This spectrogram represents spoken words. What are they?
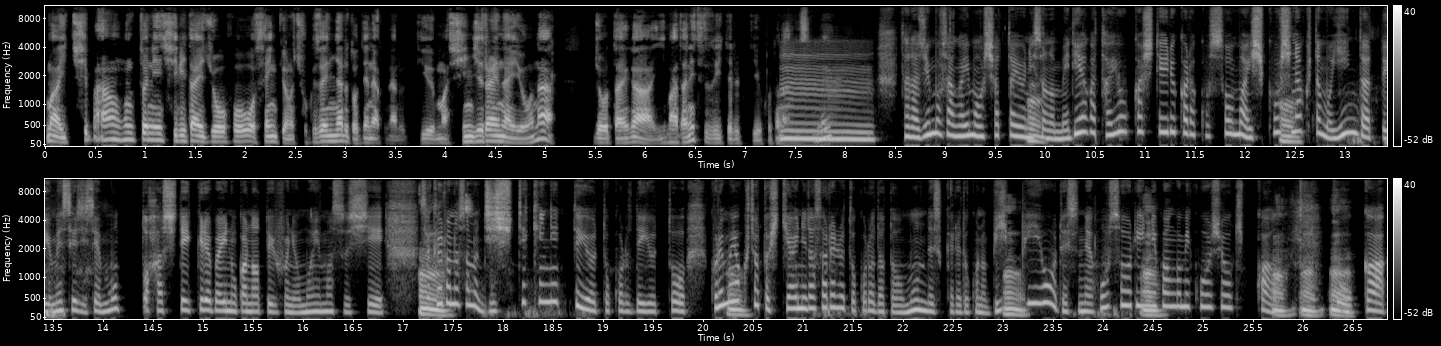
まあ、一番本当に知りたい情報を選挙の直前になると出なくなるっていう、まあ、信じられないような状態が未だに続いてるっていうことなんですね。ただ神保さんが今おっしゃったように、うん、そのメディアが多様化しているからこそ、まあ、萎縮をしなくてもいいんだっていうメッセージ性もっと発していければいいのかなというふうに思いますし、先ほどのその自主的にっていうところで言うと、これもよくちょっと引き合いに出されるところだと思うんですけれど、この BPO ですね、放送倫理番組交渉機関が、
